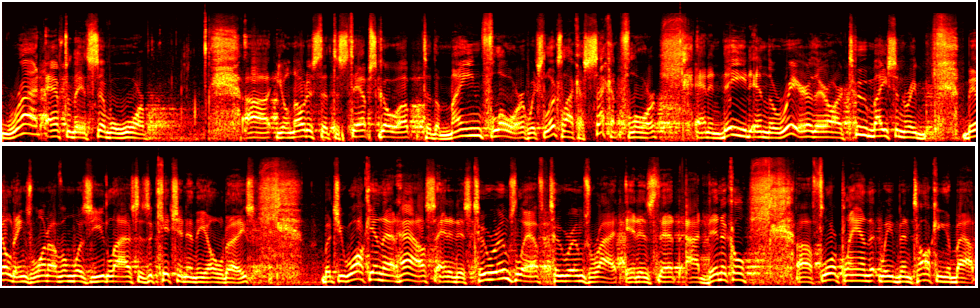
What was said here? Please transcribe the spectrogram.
right after the Civil War, uh, you'll notice that the steps go up to the main floor, which looks like a second floor. And indeed, in the rear, there are two masonry buildings. One of them was utilized as a kitchen in the old days. But you walk in that house and it is two rooms left, two rooms right. It is that identical uh, floor plan that we've been talking about.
